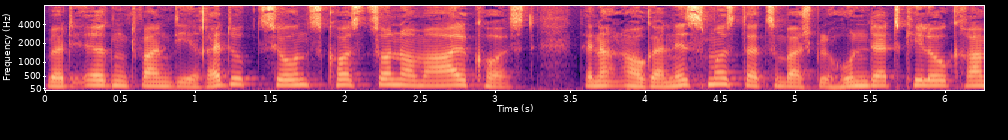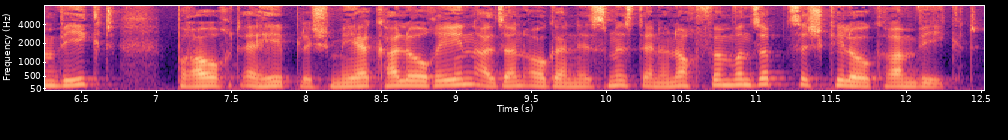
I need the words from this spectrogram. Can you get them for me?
wird irgendwann die Reduktionskost zur Normalkost. Denn ein Organismus, der zum Beispiel 100 Kilogramm wiegt, braucht erheblich mehr Kalorien als ein Organismus, der nur noch 75 Kilogramm wiegt.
